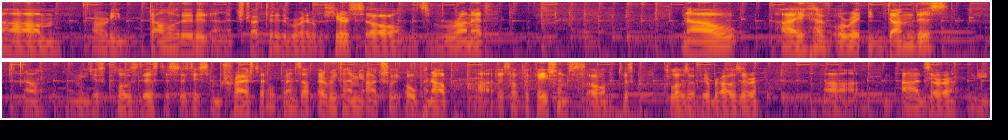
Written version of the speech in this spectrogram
um, already downloaded it and extracted it right over here. So let's run it. Now I have already done this. Oh, let me just close this. This is just some trash that opens up every time you actually open up uh, this application. So just close off your browser. Uh, ads are the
